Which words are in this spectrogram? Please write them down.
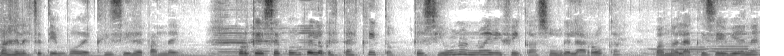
más en este tiempo de crisis de pandemia, porque se cumple lo que está escrito, que si uno no edifica sobre la roca, cuando la crisis viene,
